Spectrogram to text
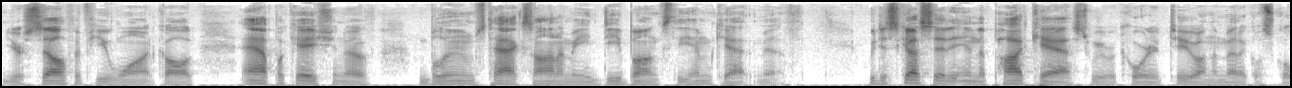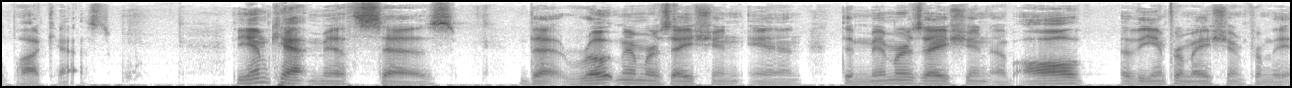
yourself if you want called application of Bloom's taxonomy debunks the MCAT myth. We discuss it in the podcast we recorded too on the medical school podcast. The MCAT myth says that rote memorization and the memorization of all of the information from the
